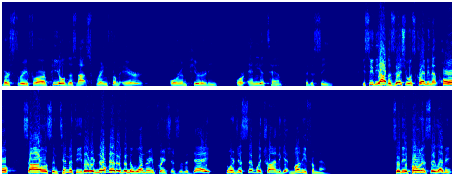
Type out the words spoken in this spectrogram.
Verse 3 For our appeal does not spring from error or impurity or any attempt to deceive. You see, the opposition was claiming that Paul, Silas, and Timothy, they were no better than the wandering preachers of the day who were just simply trying to get money from them. So the opponents, they levy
